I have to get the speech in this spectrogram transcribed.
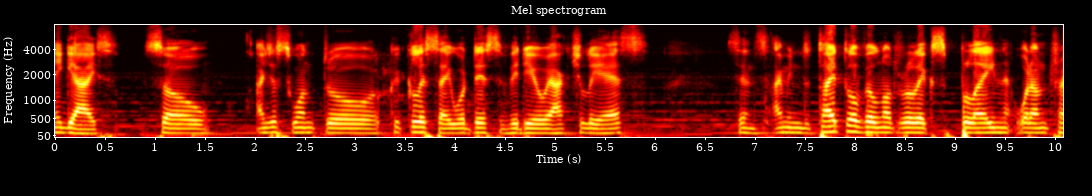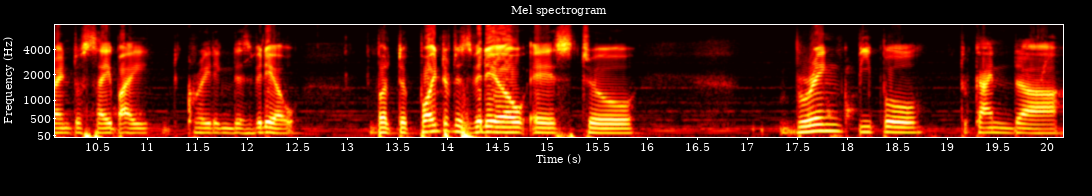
Hey guys, so I just want to quickly say what this video actually is since I mean the title will not really explain what I'm trying to say by creating this video. But the point of this video is to bring people to kinda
